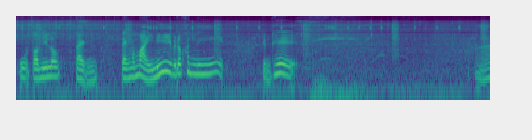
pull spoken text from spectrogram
โอ้ตอนนี้เราแต่งแต่งมาใหม่นี่เป็นรถคันนี้ อย่างเท่อ่า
